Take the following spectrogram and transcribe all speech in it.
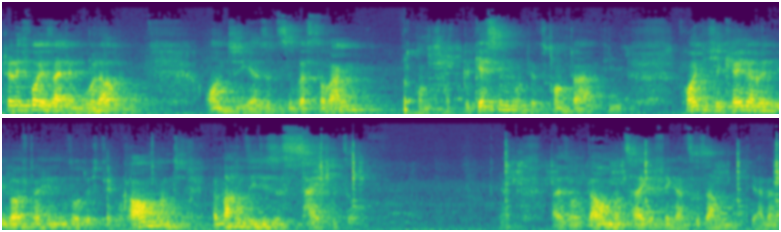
stellt euch vor, ihr seid im Urlaub und ihr sitzt im Restaurant und habt gegessen und jetzt kommt da die freundliche Kellnerin, die läuft da hinten so durch den Raum und dann machen sie dieses Zeichen so. Ja? Also Daumen und Zeigefinger zusammen, die anderen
